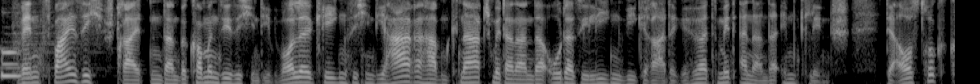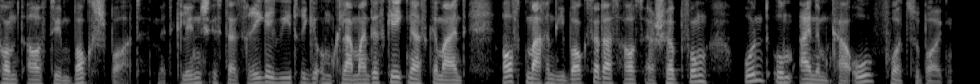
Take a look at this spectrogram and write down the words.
Wenn zwei sich streiten, dann bekommen sie sich in die Wolle, kriegen sich in die Haare, haben Knatsch miteinander oder sie liegen, wie gerade gehört, miteinander im Clinch. Der Ausdruck kommt aus dem Boxsport. Mit Clinch ist das regelwidrige Umklammern des Gegners gemeint. Oft machen die Boxer das aus Erschöpfung und um einem K.O. vorzubeugen.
